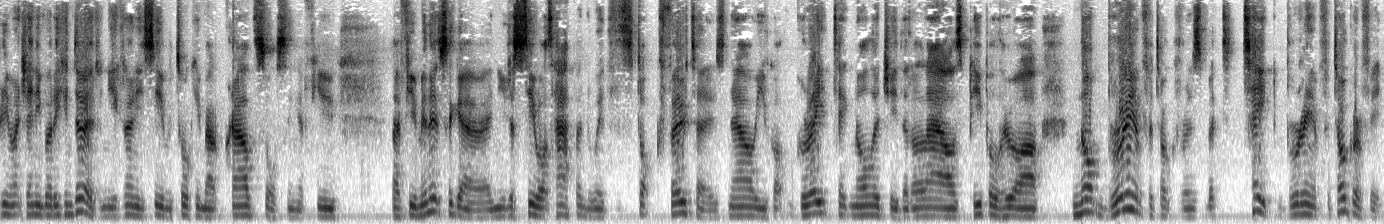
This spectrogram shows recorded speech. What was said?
pretty much anybody can do it, and you can only see we're talking about crowdsourcing a few a few minutes ago, and you just see what's happened with stock photos. Now you've got great technology that allows people who are not brilliant photographers, but to take brilliant photography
